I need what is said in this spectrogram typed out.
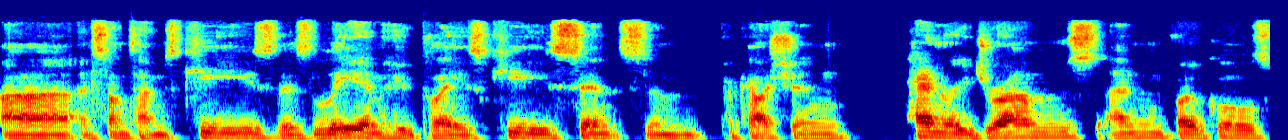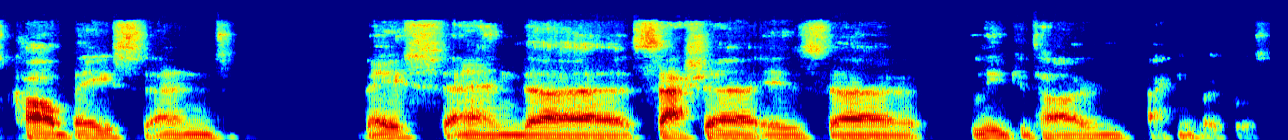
uh, and sometimes keys. There's Liam who plays keys, synths, and percussion. Henry drums and vocals. Carl bass and bass, and uh, Sasha is uh, lead guitar and backing vocals.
